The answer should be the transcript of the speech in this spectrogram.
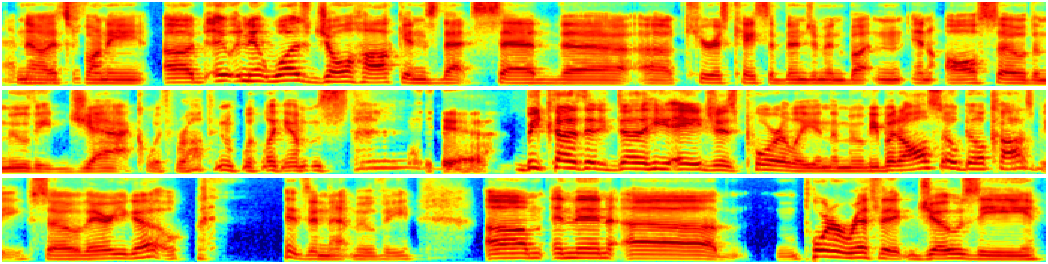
I've No, it's funny. Uh, it- and it was Joel Hawkins that said the uh, Curious Case of Benjamin Button and also the movie Jack with Robin Williams Yeah. because it does he ages poorly in the movie, but also Bill Cosby. So there you go. it's in that movie. Um, and then uh, Porterific Josie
